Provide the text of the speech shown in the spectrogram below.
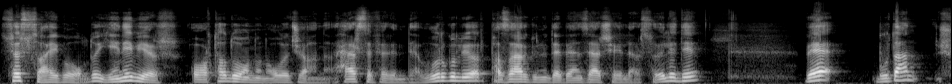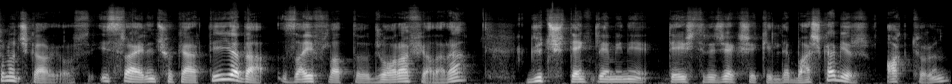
söz sahibi olduğu yeni bir Orta Doğu'nun olacağını her seferinde vurguluyor. Pazar günü de benzer şeyler söyledi. Ve buradan şunu çıkarıyoruz. İsrail'in çökerttiği ya da zayıflattığı coğrafyalara güç denklemini değiştirecek şekilde başka bir aktörün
